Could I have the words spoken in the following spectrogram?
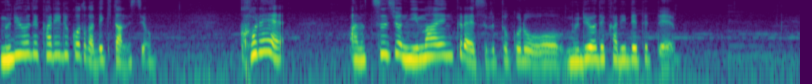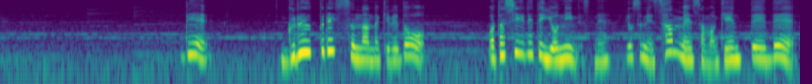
無料で借りることができたんですよ。これあの通常2万円くらいするところを無料で借りれてて。でグループレッスンなんだけれど私入れて4人ですね。要するに3名様限定で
